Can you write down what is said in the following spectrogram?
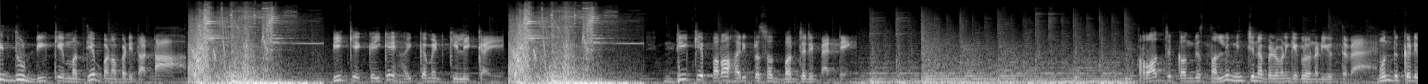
ಸಿದ್ದು ಡಿಕೆ ಮಧ್ಯೆ ಬಣಬಡಿದಾಟ ಡಿಕೆ ಕೈಗೆ ಹೈಕಮಾಂಡ್ ಕೀಲಿ ಕೈ ಡಿಕೆ ಪರ ಹರಿಪ್ರಸಾದ್ ಭರ್ಜರಿ ಬ್ಯಾಟಿಂಗ್. ರಾಜ್ಯ ಕಾಂಗ್ರೆಸ್ನಲ್ಲಿ ಮಿಂಚಿನ ಬೆಳವಣಿಗೆಗಳು ನಡೆಯುತ್ತಿವೆ. ಒಂದು ಕಡೆ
